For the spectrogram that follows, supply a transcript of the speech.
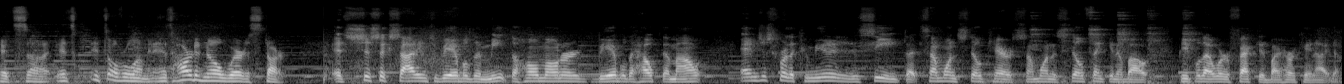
It's, uh, it's, it's overwhelming and it's hard to know where to start. It's just exciting to be able to meet the homeowner, to be able to help them out, and just for the community to see that someone still cares, someone is still thinking about people that were affected by Hurricane Ida.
